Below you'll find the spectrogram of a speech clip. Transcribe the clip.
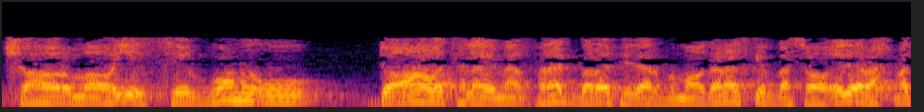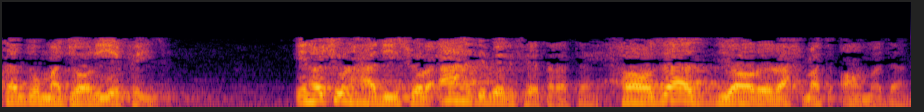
چهار ماهه سوم او دعا و طلب مغفرت برای پدر و مادر است که وسائل رحمت و مجاری فیض. اینها چون حدیث العهد بالفطرتن. تازه از دیار رحمت آمدن.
